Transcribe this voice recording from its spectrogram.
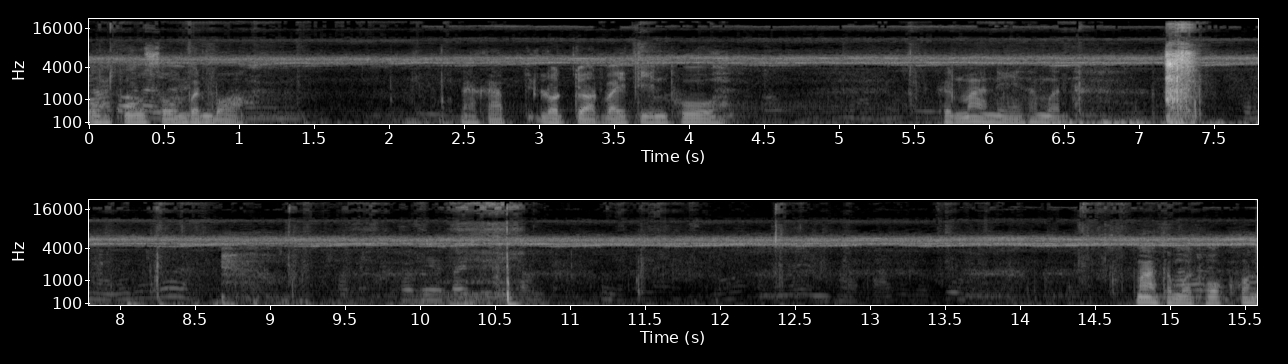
องค์ปู่โสมบนบอกนะครับรถจอดไว้ตีนผู้ ขึ้นมาหนี่ทั้งหมด มาทั้งหมดหกคน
